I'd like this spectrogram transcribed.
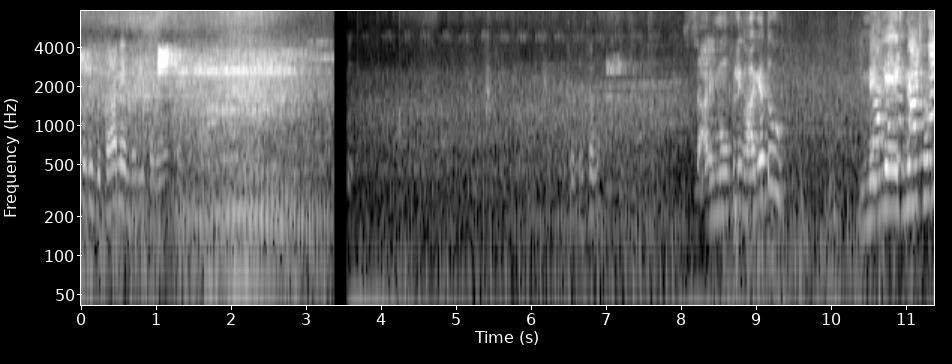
पूरी दुकानें भरी पड़ी हैं चलो चलो। सारी मूंगफली खा गया तू? मेरे लिए एक भी नहीं छोड़ी।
